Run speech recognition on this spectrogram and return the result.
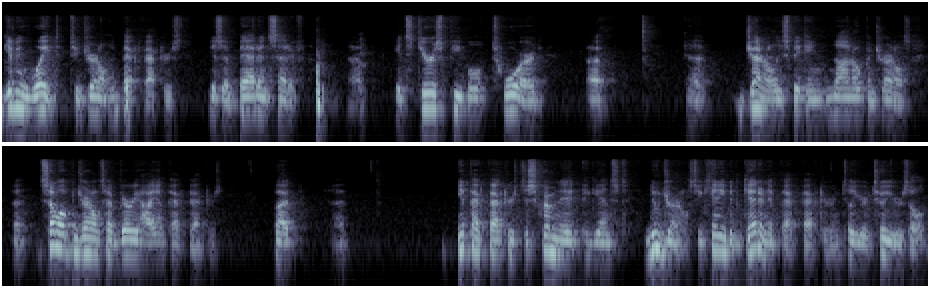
giving weight to journal impact factors is a bad incentive. Uh, it steers people toward, uh, uh, generally speaking, non-open journals. Some open journals have very high impact factors, but impact factors discriminate against new journals. You can't even get an impact factor until you're two years old.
